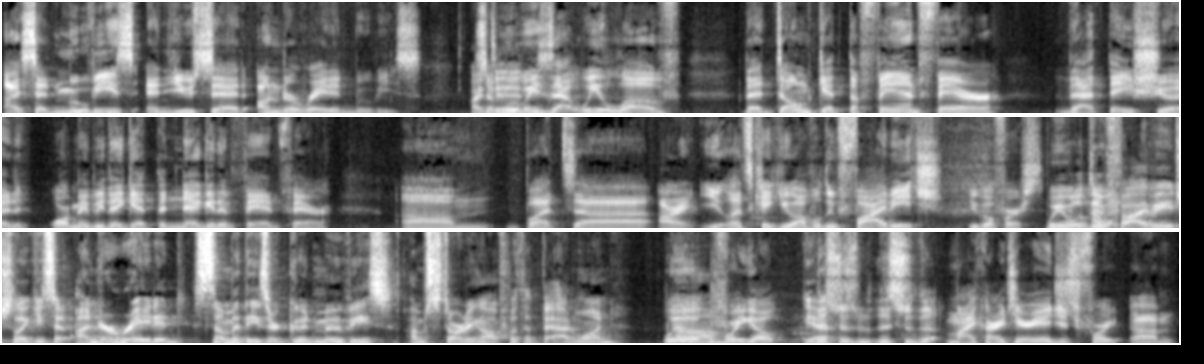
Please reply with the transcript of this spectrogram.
I said movies, and you said underrated movies. I so did. movies that we love that don't get the fanfare that they should, or maybe they get the negative fanfare. Um, but uh, all right, you, let's kick you off. We'll do five each. You go first. We will do w- five each, like you said. Underrated. Some of these are good movies. I'm starting off with a bad one. Wait, wait, Um, before you go, yeah. this was this was the, my criteria just for um,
